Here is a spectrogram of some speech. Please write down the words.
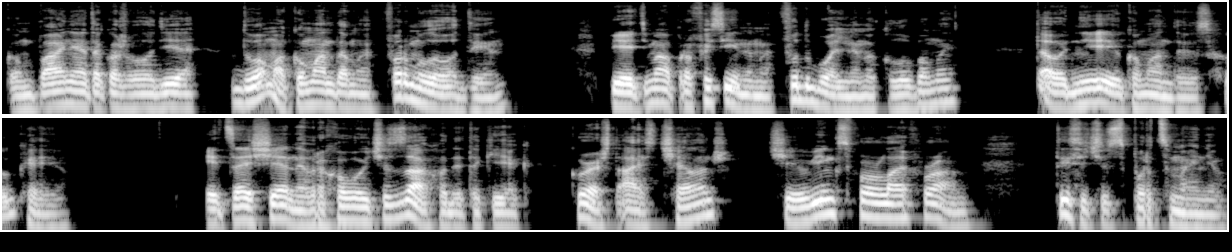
компанія також володіє двома командами Формули 1, п'ятьма професійними футбольними клубами та однією командою з хокею. І це ще не враховуючи заходи, такі як Crashed Ice Challenge чи Wings for Life Run, тисячі спортсменів,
